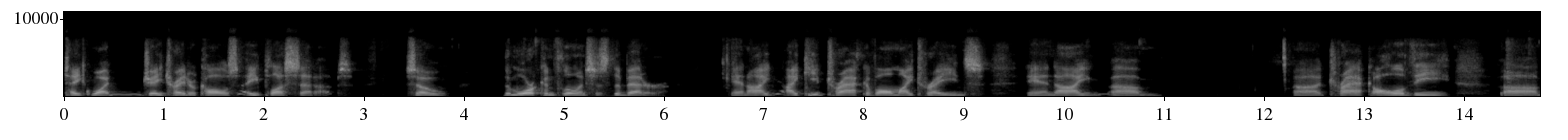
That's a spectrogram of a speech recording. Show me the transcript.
take what JTrader calls A plus setups. So the more confluences, the better. And I I keep track of all my trades, and I um, uh, track all of the uh,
